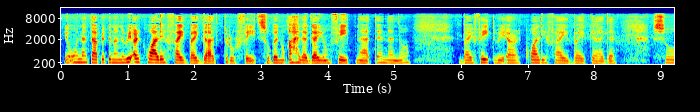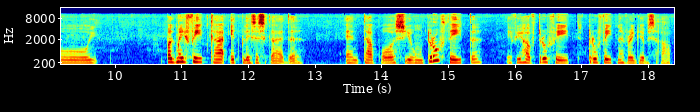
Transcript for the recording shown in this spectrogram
Yung unang topic ko na, we are qualified by God through faith. So, ganun kahalaga yung faith natin, ano? By faith, we are qualified by God. So, pag may faith ka, it pleases God. And tapos, yung true faith, if you have true faith, true faith never gives up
